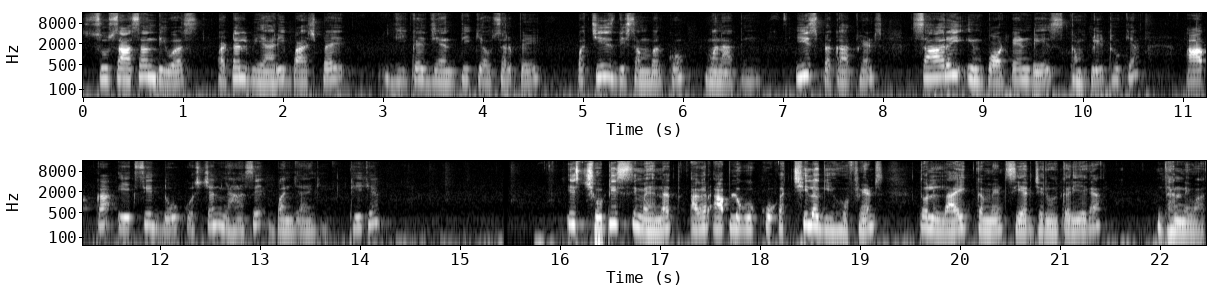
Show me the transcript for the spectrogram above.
सुशासन दिवस, अटल बिहारी वाजपेयी जी के जयंती के अवसर पे 25 दिसंबर को मनाते हैं। इस प्रकार फ्रेंड्स, सारे इंपॉर्टेंट डेज़ कंप्लीट हो गया। आपका एक से दो क्वेश्चन यहाँ से बन जाएँगे। ठीक है? इस छोटी सी मेहनत अगर आप लोगों को अच्छी लगी हो फ्रेंड्स तो लाइक कमेंट शेयर ज़रूर करिएगा। धन्यवाद।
